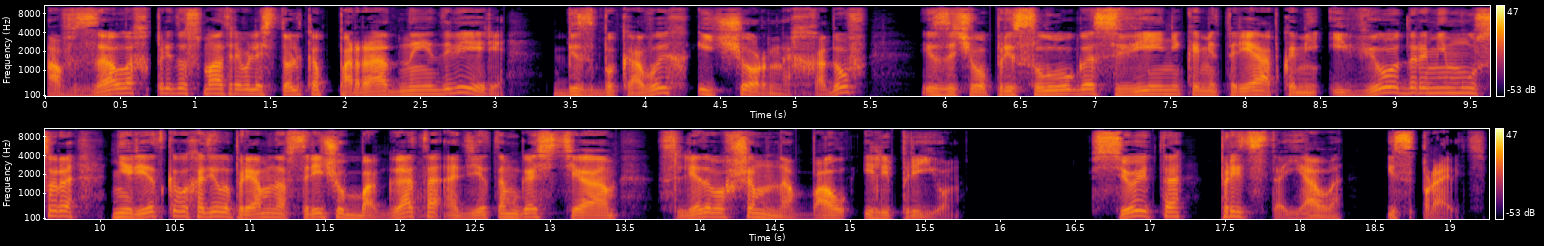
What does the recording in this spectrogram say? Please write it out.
А в залах предусматривались только парадные двери, без боковых и черных ходов, из-за чего прислуга с вениками, тряпками и ведрами мусора нередко выходила прямо навстречу богато одетым гостям, следовавшим на бал или прием. Все это предстояло исправить.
